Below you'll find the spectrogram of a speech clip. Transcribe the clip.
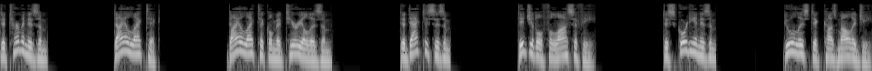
Determinism Dialectic Dialectical materialism Didacticism Digital philosophy Discordianism Dualistic cosmology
